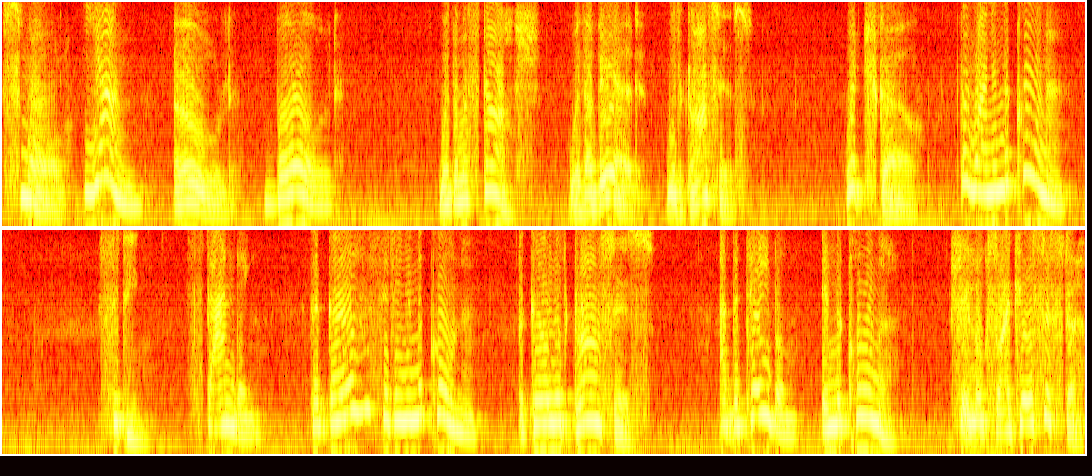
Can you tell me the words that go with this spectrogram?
Small. Young. Old. Bald. With a moustache. With a beard. With glasses. Which girl? The one in the corner. Sitting. Standing. The girl who's sitting in the corner. The girl with glasses. At the table. In the corner. She looks like your sister.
